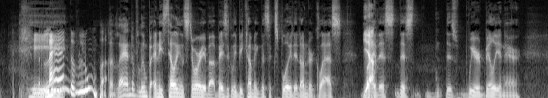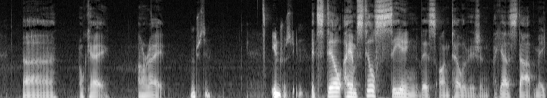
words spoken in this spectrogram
he Land of Loompa. the land of Loompa, and he's telling a story about basically becoming this exploited underclass Yeah. by this this this weird billionaire. Uh, okay, all right. Interesting. Interesting. It's still I am still seeing this on television. I gotta stop. Make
